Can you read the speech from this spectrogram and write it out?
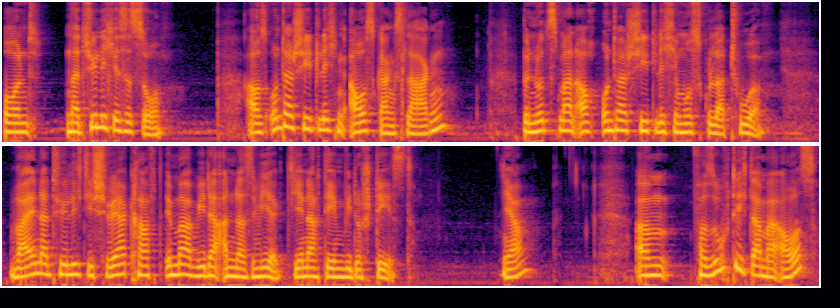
Und natürlich ist es so, aus unterschiedlichen Ausgangslagen benutzt man auch unterschiedliche Muskulatur weil natürlich die Schwerkraft immer wieder anders wirkt, je nachdem, wie du stehst. Ja? Ähm, versuch dich da mal aus.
